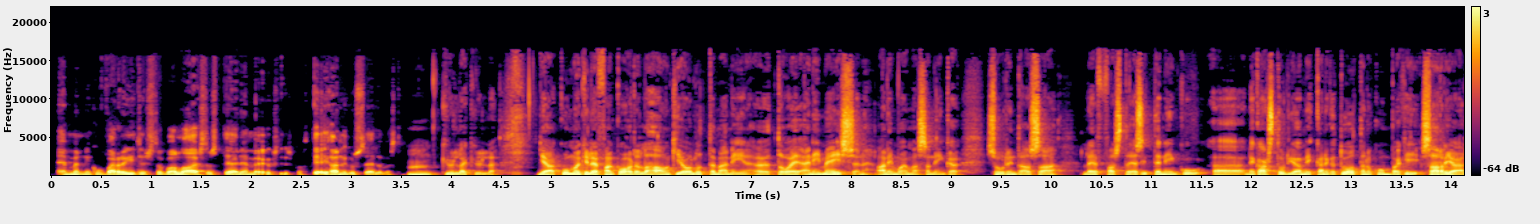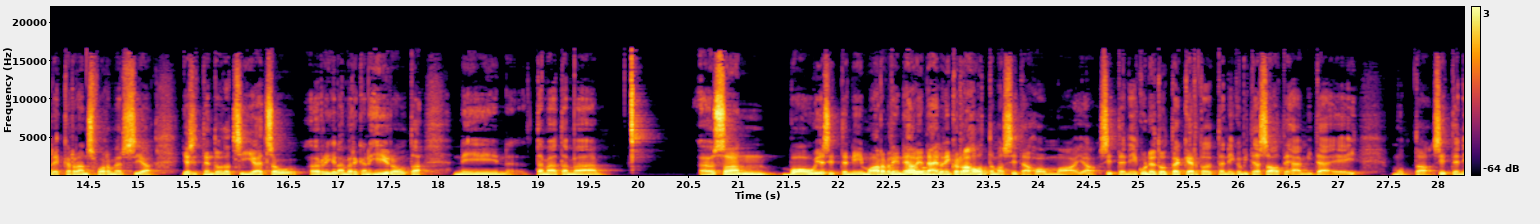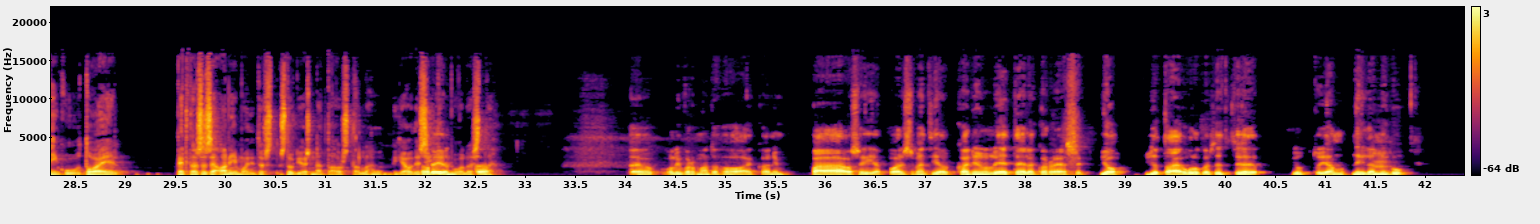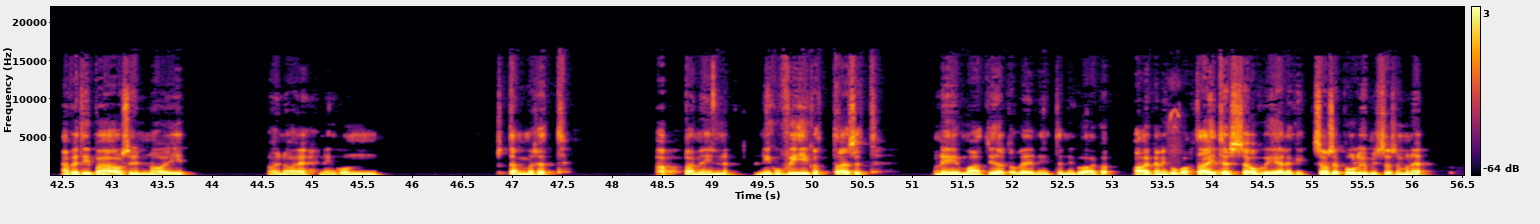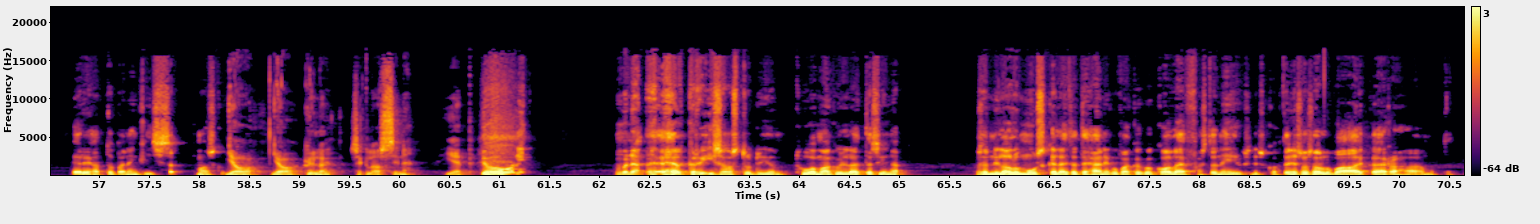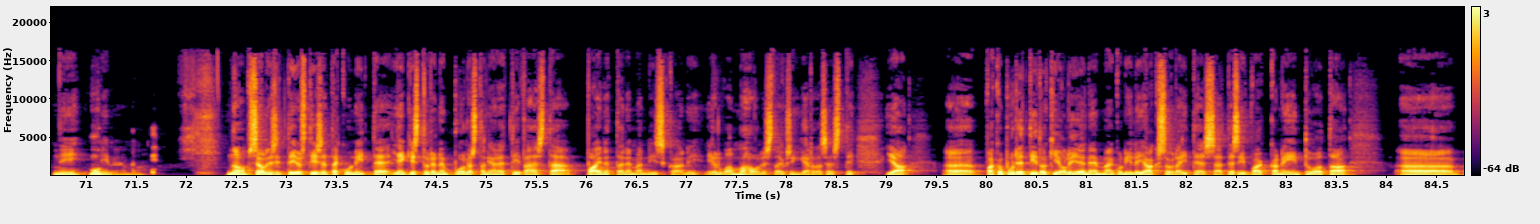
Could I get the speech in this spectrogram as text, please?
enemmän niin kuin väritystä, valaistusta ja enemmän yksityiskohtia ihan niin kuin selvästi. Mm, kyllä, kyllä. Ja kummankin leffan kohdallahan onkin ollut tämä niin, Toei Animation animoimassa niin kuin, suurinta osaa leffasta, ja sitten niin kuin, ne kaksi studioa, mitkä on niin tuottanut kumpakin sarjaa, eli Transformersia ja sitten tuota G.I. Joe Real American Herolta, niin tämä, tämä ö, Sunbow ja sitten niin Marvelin, ne oli nähdä niin rahoittamassa sitä hommaa, ja sitten niin kuin, ne tuottajat kertoo, että niin kuin, mitä saa tehdä mitä ei, mutta sitten niin kuin, Toei periaatteessa se animointistudio siinä taustalla, mikä hoiti Toi siitä puolesta. oli varmaan tuohon aikaan niin pääosin Japanissa. Mä en tiedä, kai niillä oli Etelä-Koreassa jo jotain ulkoistettuja juttuja, mutta niillä Mm. mm. niin kuin, hän veti pääosin noin noi, noi, niin kuin, tämmöiset Japanin niin kuin viikoittaiset animaatiot oli niiden niin kuin aika, aika niin kuin, tai itse asiassa on vieläkin. Se on se pulju, missä on semmoinen eri hattupäinen kissa maskotti. Joo, joo, kyllä, se klassinen. Jep. Joo, niin helkkari iso studio. Huomaa kyllä, että siinä se niillä on ollut muskeleita tehdä niin kuin vaikka koko leffasta niin yksityiskohtainen, niin se olisi ollut vaan aikaa ja rahaa. Mutta, niin, mutta, nimenomaan. No se oli sitten just että kun niiden jenkistudioiden puolesta niin annettiin vähän sitä painetta enemmän niskaa, niin ei ollut vaan mahdollista yksinkertaisesti. Ja äh, vaikka budjetti toki oli enemmän kuin niille jaksoilla itsessä, että vaikka niin tuota,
